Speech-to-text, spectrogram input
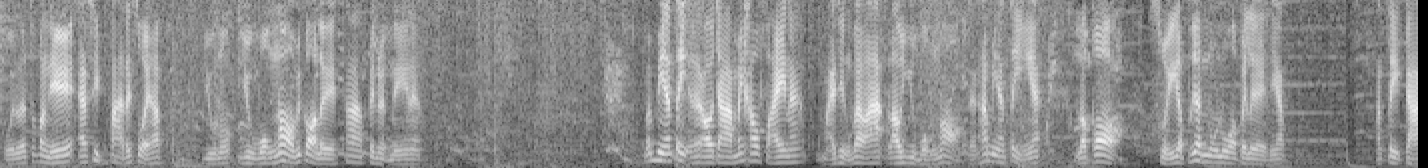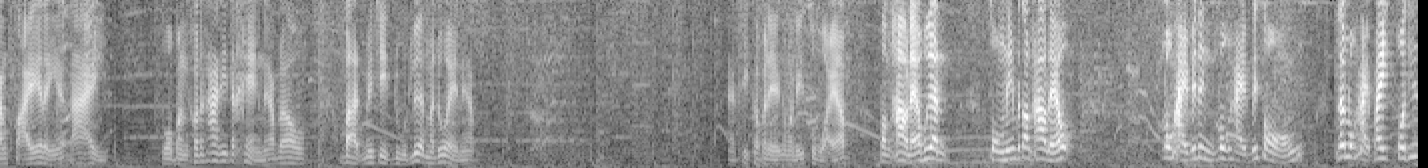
โอ้ยแล้วฝั่งนี้แอซิดปาดได้สวยครับ อยู่นออยู่วงนอกไว้ก่อนเลย ถ้าเป็นแบบนี้นะไม่มีอันติเราจะไม่เข้าไฟนะ หมายถึงว่าเราอยู่วงนอก แต่ถ้ามีอันติอย่างเงี้ยแล้วก็สวยกับเพื่อนนัวๆไปเลยนะครับอันติกลางไฟอะไรเงี้ยได้ ตัวมันค่อนข้างที่จะแข็งนะครับแล้วเอาบัตรเมจิดูดเลือดมาด้วยนะครับแอทิกเข้าไปในจังหวะนี้สวยครับ ต้องเข้าแล้วเพื่อนทรงนี้ไม่ต้องเข้าแล้ว ลงหายไปหนึ่งลงหายไปสองแล้วลงหายไปตัวที่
